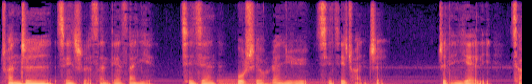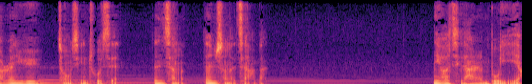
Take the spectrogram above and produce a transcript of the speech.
船只行驶了三天三夜，期间不时有人鱼袭击船只。这天夜里，小人鱼重新出现，登上了登上了甲板。和其他人不一样，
